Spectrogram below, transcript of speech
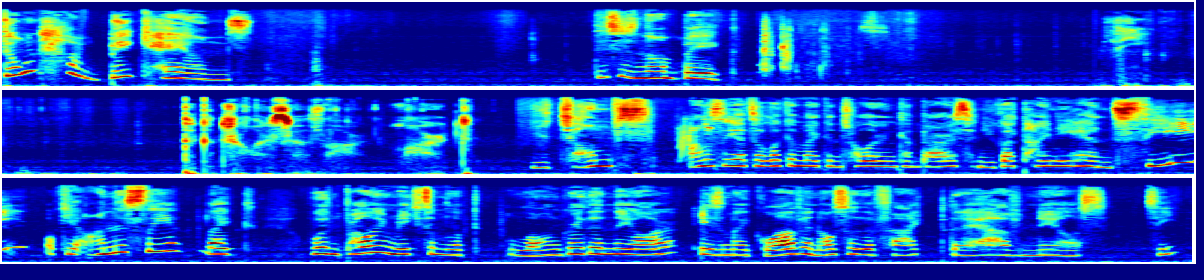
don't have big hands. This is not big. The controller's just large. You chumps. Honestly, I had to look at my controller in comparison. You got tiny hands. See? Okay, honestly, like, what probably makes them look longer than they are is my glove and also the fact that I have nails. See?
